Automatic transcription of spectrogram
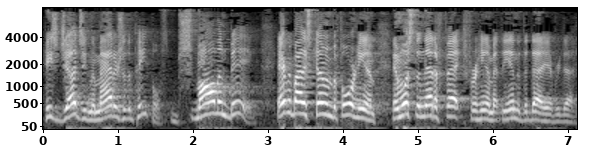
He's judging the matters of the people, small and big. Everybody's coming before him. And what's the net effect for him at the end of the day every day?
